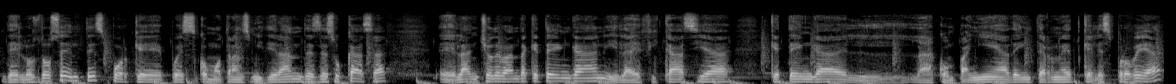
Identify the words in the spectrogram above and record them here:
de los docentes porque pues como transmitirán desde su casa el ancho de banda que tengan y la eficacia que tenga la compañía de internet que les provea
